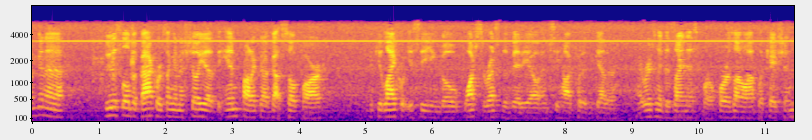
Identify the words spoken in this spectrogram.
I'm going to do this a little bit backwards. I'm going to show you the end product I've got so far. If you like what you see, you can go watch the rest of the video and see how I put it together. I originally designed this for a horizontal application.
